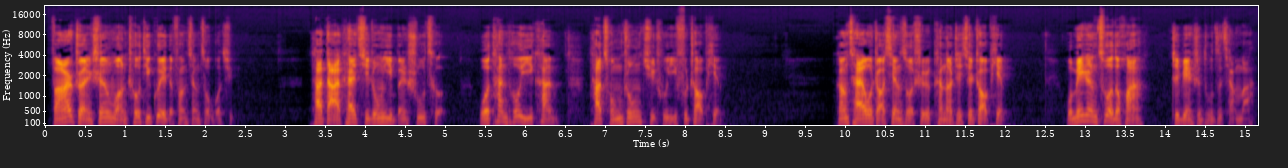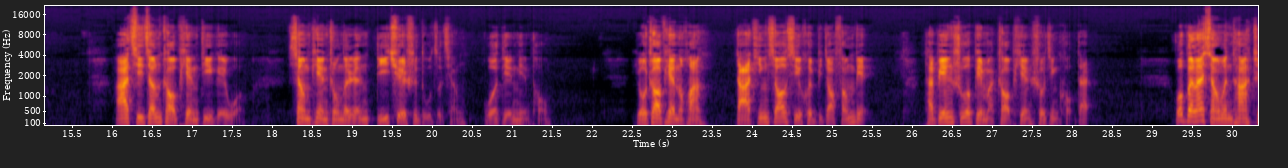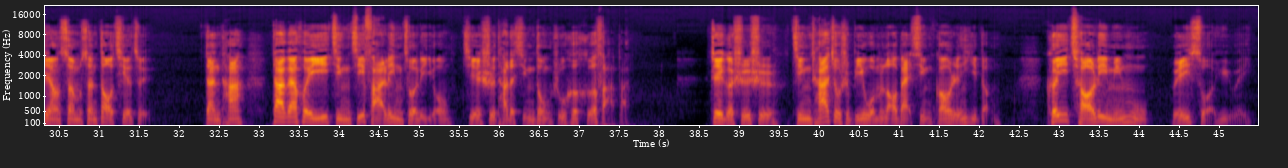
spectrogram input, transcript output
反而转身往抽屉柜的方向走过去。他打开其中一本书册，我探头一看。他从中取出一幅照片。刚才我找线索时看到这些照片，我没认错的话，这便是杜子强吧？阿七将照片递给我，相片中的人的确是杜子强。我点点头。有照片的话，打听消息会比较方便。他边说边把照片收进口袋。我本来想问他这样算不算盗窃罪，但他。大概会以紧急法令做理由，解释他的行动如何合法吧。这个时事，警察就是比我们老百姓高人一等，可以巧立名目，为所欲为。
